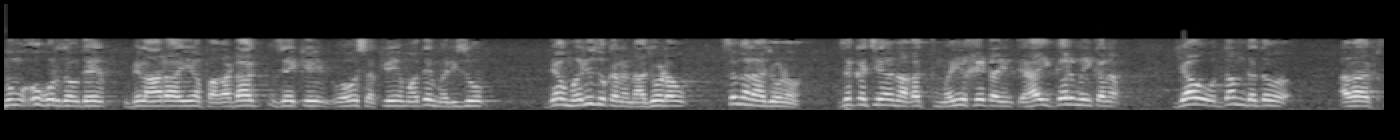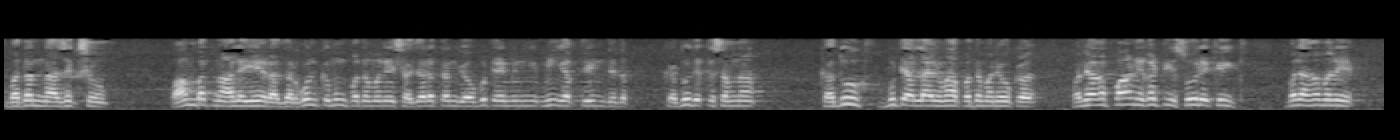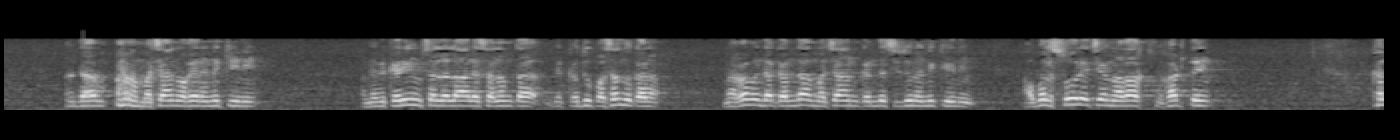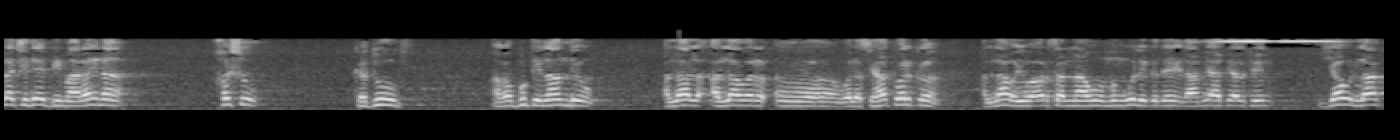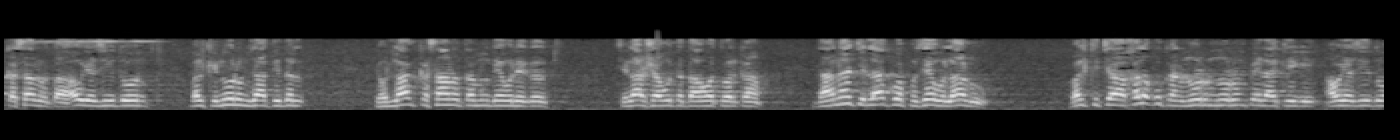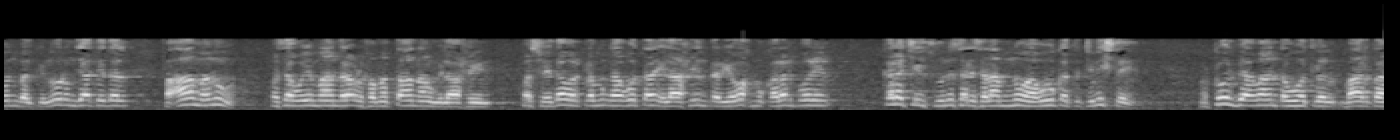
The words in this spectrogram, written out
مونږ وګرځو ده بلارای په غډاګ ځکه وو سکه ماته مریضو دیو مریضو کنه نا جوړو څنګه نا جوړو ځکه چې هغه مې خېټه انتهایی ګرمې کنه یو دم د هغه بدن نازک شو وامبتنا علیه رزرغون کوم په دمنه شجرتن یو بوټه من می یقین د کدو د قسم نه کدو بوټه الله ما په دمنه وک ولې هغه پانی غټي سورې کوي بل هغه منه دا مچان وغیرہ نه کینی نبی کریم صلی الله علیه وسلم ته د کدو پسند وکړه هغه باندې ګندا مچان ګنده سيزونه نه کینی او بل سورې چې هغه غټته کله چې د بیمارای نه خشو کدو هغه بوټي لاندې الله الله ور ولا صحت ورک الله یو ارسلناه من ولګ د الامیات الفین یو لا کسانو ته او یزيدون بلکې نورم ذات دل یو لاک کسانو ته موږ دی ولېګ چې لا شاو ته دعوت ورکا دانا چې لاک و پځه ولاړو بلکې چا خلقو کن نور نورم پیدا کیږي او یزيدون بلکې نورم ذات دل فآمنو پس او ایمان راوړ فمتانا ولاحین پس فدا ورکړه موږ هغه ته الاحین تر یو وخت مقرر پورې کله چې یونس علی السلام نو هغه کته چنيشته ټول بیاوان ته وتل بارته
